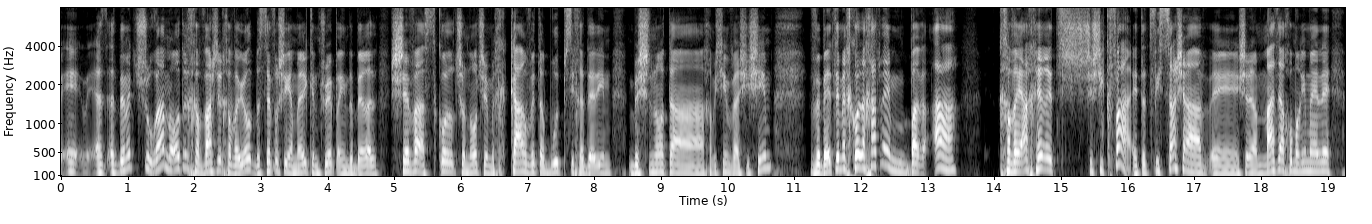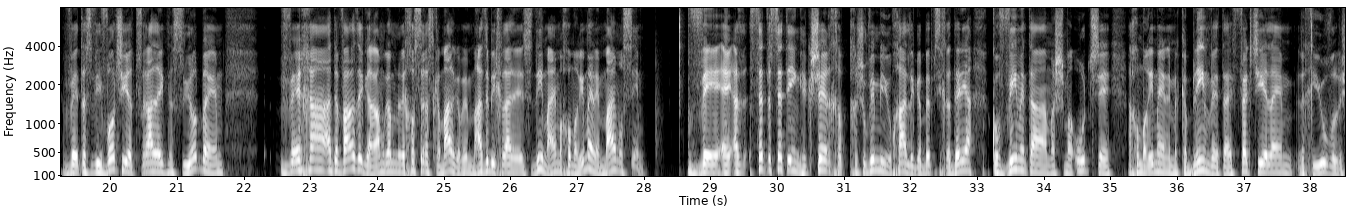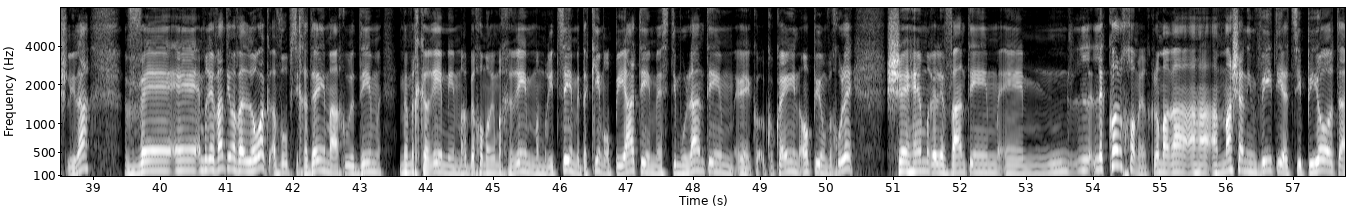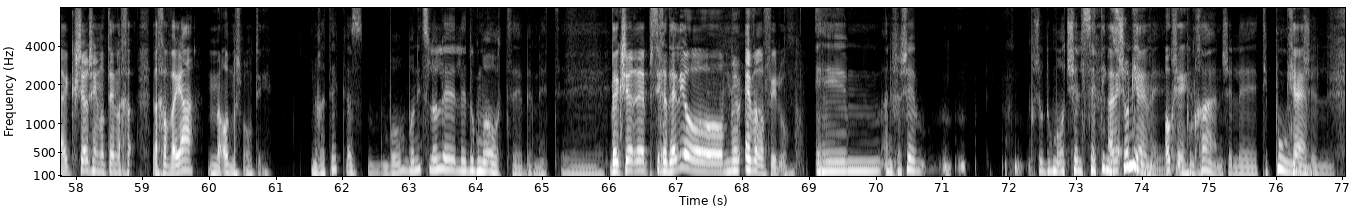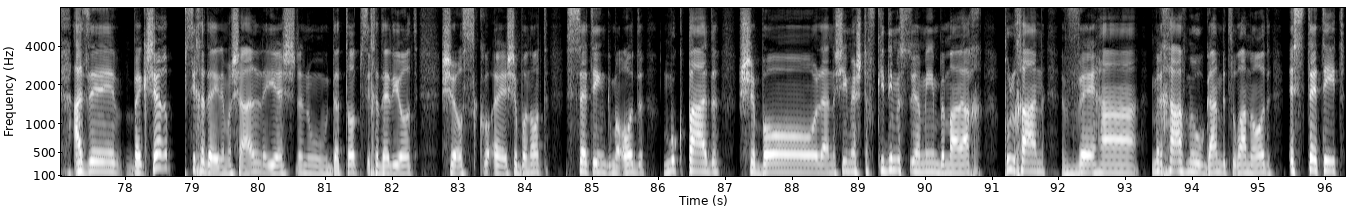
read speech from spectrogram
אה, אז, אז באמת שורה מאוד רחבה של חוויות. בספר של American Trip, אני מדבר על שבע אסכולות שונות של מחקר ותרבות פסיכדליים בשנות ה-50 וה-60, ובעצם איך כל אחת מהן בראה חוויה אחרת ששיקפה את התפיסה שה, אה, של מה זה החומרים האלה ואת הסביבות שהיא יצרה להתנסויות בהם. ואיך הדבר הזה גרם גם לחוסר הסכמה לגבי מה זה בכלל LSD, מה הם החומרים האלה, מה הם עושים. ואז סט וסטינג, הקשר חשובים במיוחד לגבי פסיכדליה, קובעים את המשמעות שהחומרים האלה מקבלים ואת האפקט שיהיה להם לחיוב או לשלילה, והם רלוונטיים אבל לא רק עבור פסיכדלים, אנחנו יודעים ממחקרים עם הרבה חומרים אחרים, ממריצים, מדכאים, אופיאטים, סטימולנטים, קוקאין, אופיום וכולי. שהם רלוונטיים אה, לכל חומר, כלומר מה שאני מביא איתי, הציפיות, ההקשר שאני נותן לח, לחוויה, מאוד משמעותי. מרתק, אז בוא, בוא נצלול לדוגמאות אה, באמת. אה. בהקשר פסיכדלי או מעבר אפילו? אני חושב ש... פשוט דוגמאות של סטינגס שונים, כן, של אוקיי. פולחן, של טיפול, כן. של... אז בהקשר פסיכדלי למשל, יש לנו דתות פסיכדליות שעוסקו, אה, שבונות setting מאוד מוקפד, שבו לאנשים יש תפקידים מסוימים במהלך פולחן, והמרחב מאורגן בצורה מאוד אסתטית.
